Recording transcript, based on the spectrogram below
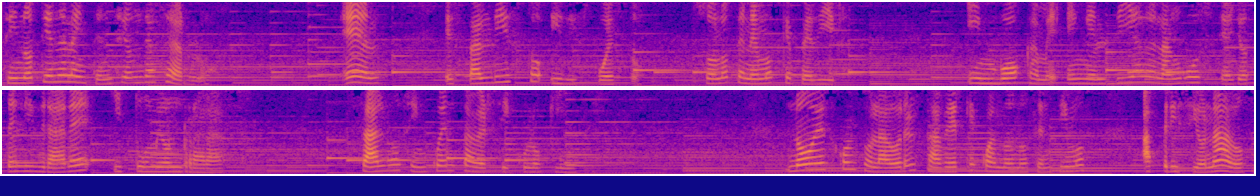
Si no tiene la intención de hacerlo, Él está listo y dispuesto. Solo tenemos que pedir. Invócame en el día de la angustia, yo te libraré y tú me honrarás. Salmo 50, versículo 15. No es consolador el saber que cuando nos sentimos aprisionados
